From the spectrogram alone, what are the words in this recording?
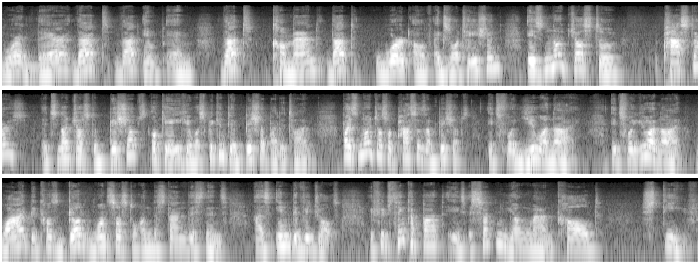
word there that that um, that command that word of exhortation is not just to pastors it's not just to bishops. Okay he was speaking to a bishop at the time but it's not just for pastors and bishops it's for you and i. It's for you and i. Why? Because god wants us to understand these things as individuals. If you think about a certain young man called steve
